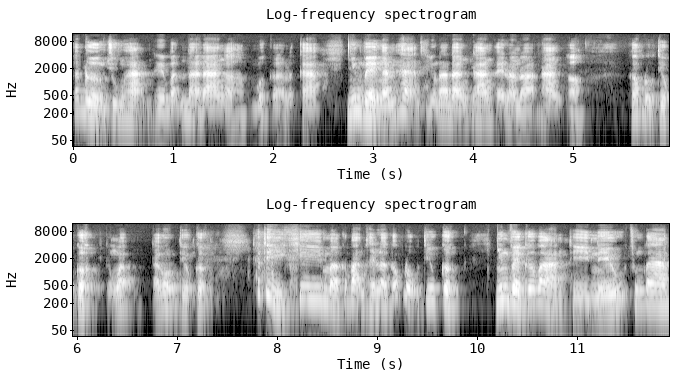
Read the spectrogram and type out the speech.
các đường trung hạn thì vẫn là đang ở mức là cao. Nhưng về ngắn hạn thì chúng ta đang đang thấy là nó đang ở góc độ tiêu cực đúng không ạ? Góc độ tiêu cực. Thế thì khi mà các bạn thấy là góc độ tiêu cực nhưng về cơ bản thì nếu chúng ta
